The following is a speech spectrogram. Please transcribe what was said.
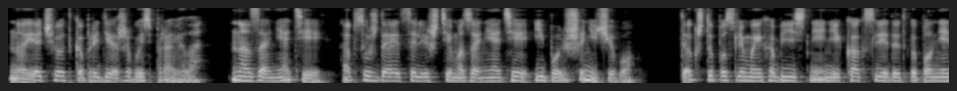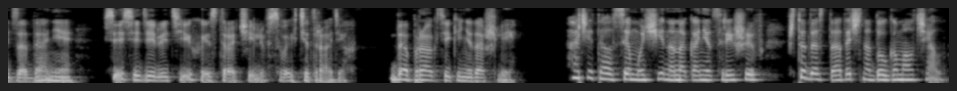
Но я четко придерживаюсь правила. На занятии обсуждается лишь тема занятия и больше ничего. Так что после моих объяснений, как следует выполнять задание, все сидели тихо и строчили в своих тетрадях. До практики не дошли. Очитался мужчина, наконец решив, что достаточно долго молчал.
